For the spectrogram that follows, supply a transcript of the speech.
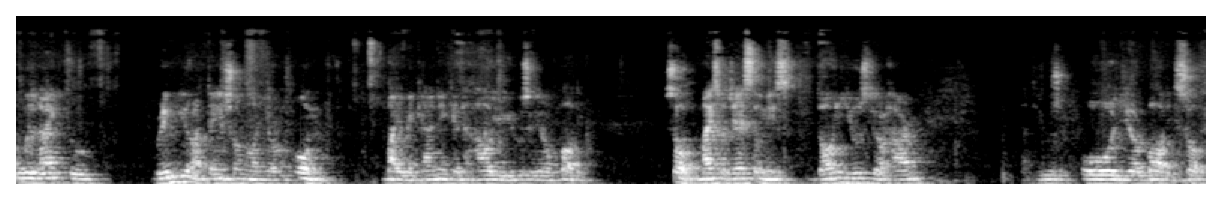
I would like to bring your attention on your own biomechanic and how you use your body. So my suggestion is don't use your arm, but use all your body. So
